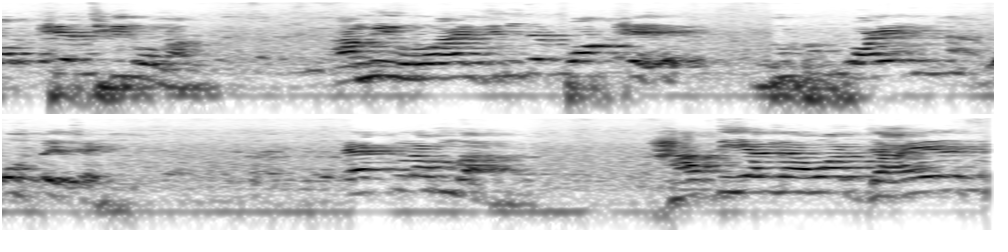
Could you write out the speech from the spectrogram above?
পক্ষে ছিল না। আমি ওয়াইজিনদের পক্ষে দুটো পয়েন্ট বলতে চাই। এক নাম্বার হাতিয়া নেওয়া জায়েজ,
